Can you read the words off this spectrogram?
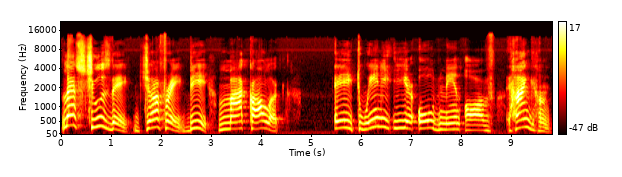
Last Tuesday, Geoffrey B. McCulloch, a 20-year-old man of Hingham,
